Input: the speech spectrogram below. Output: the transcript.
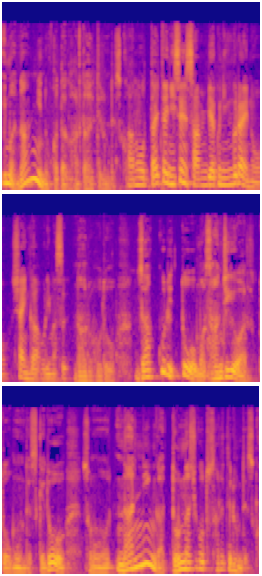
今何人の方が働いてるんですか？あの、大体2300人ぐらいの社員がおります。なるほど。ざっくりと、まあ3事業あると思うんですけど、その、何人がどんな仕事されてるんですか？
